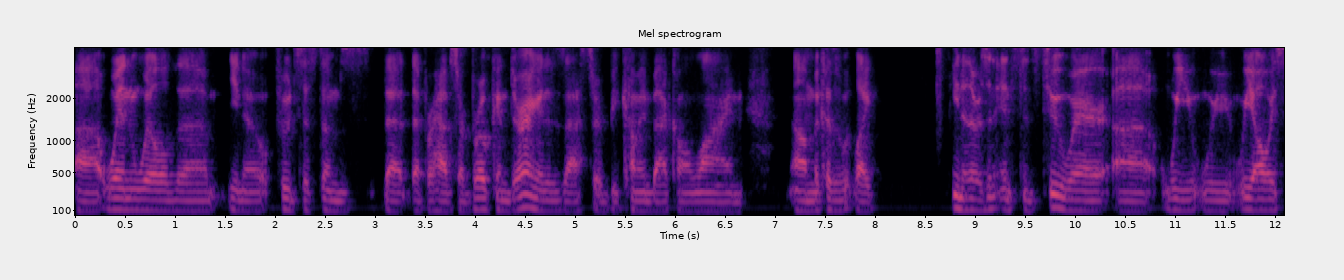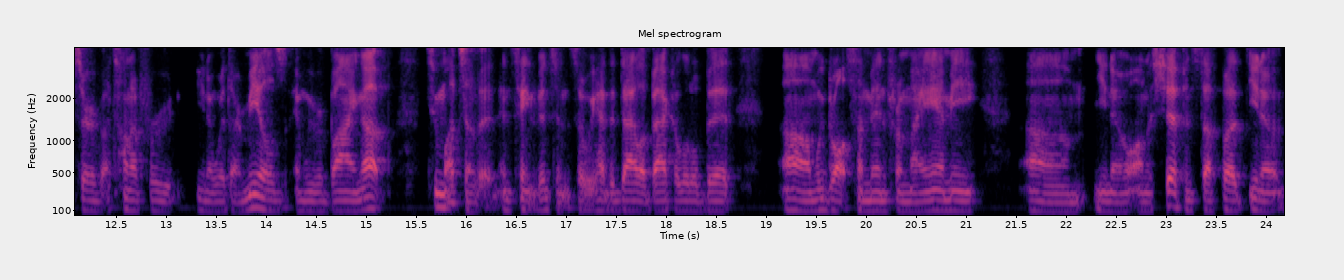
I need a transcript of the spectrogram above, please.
Uh, when will the, you know, food systems that, that perhaps are broken during a disaster be coming back online? Um, because like you know, there was an instance too where uh, we we we always serve a ton of fruit, you know, with our meals, and we were buying up too much of it in St. Vincent, so we had to dial it back a little bit. Um, we brought some in from Miami, um, you know, on a ship and stuff, but you know,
